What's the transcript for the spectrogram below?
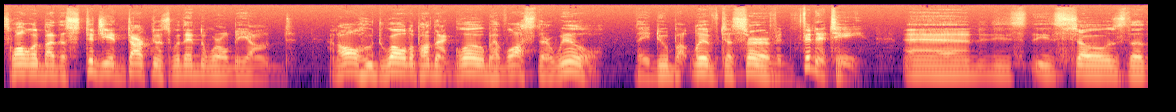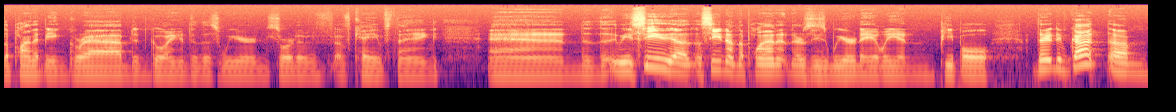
Swallowed by the Stygian darkness within the world beyond. And all who dwelled upon that globe have lost their will. They do but live to serve infinity. And he, shows the, the planet being grabbed and going into this weird sort of, of cave thing. And the, we see a, the scene on the planet, and there's these weird alien people. They, they've got um,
